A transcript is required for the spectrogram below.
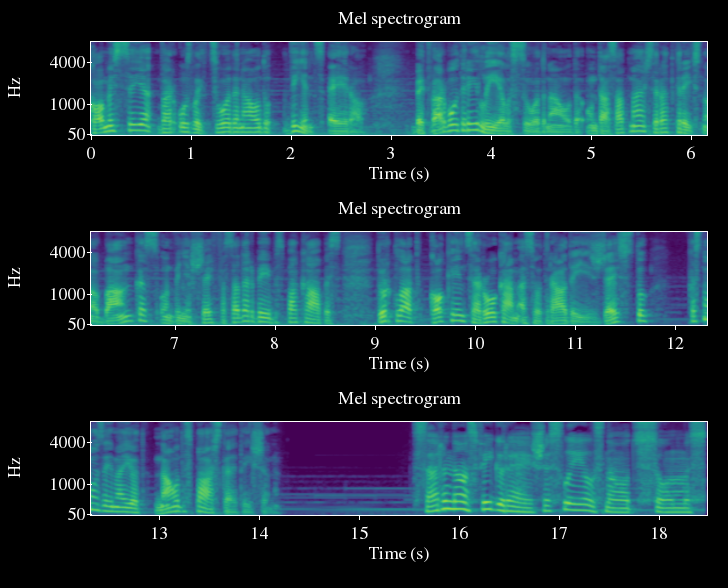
komisija var uzlikt soda naudu 1 eiro, bet varbūt arī liela soda nauda, un tās apmērs ir atkarīgs no bankas un viņa šefa sadarbības pakāpes. Turklāt Kokins ar rokām esot rādījis žestu, kas nozīmējot naudas pārskaitīšanu. Sarunās figurējušas lielas naudas summas.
